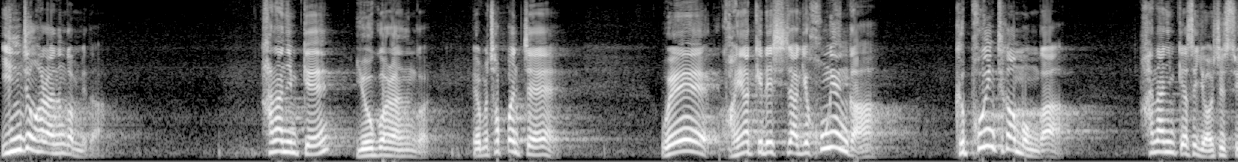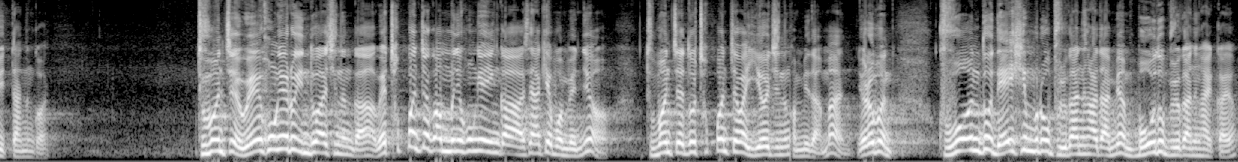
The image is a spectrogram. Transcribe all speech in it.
인정하라는 겁니다. 하나님께 요구하라는 것. 여러분 첫 번째 왜 광야길의 시작이 홍해인가? 그 포인트가 뭔가? 하나님께서 여실 수 있다는 것. 두 번째, 왜 홍해로 인도하시는가? 왜 첫 번째 관문이 홍해인가 생각해 보면요. 두 번째도 첫 번째와 이어지는 겁니다만, 여러분, 구원도 내 힘으로 불가능하다면 모두 불가능할까요?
